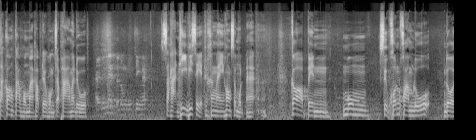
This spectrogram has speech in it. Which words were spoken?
ตากล้องตามผมมาครับเดี๋ยวผมจะพามาดูขายเล่นๆแต่ลงจริงๆนะสถานที่พิเศษข้างในห้องสมุดนะฮะก็เป็น มุมสืบค้นความรู้โดย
